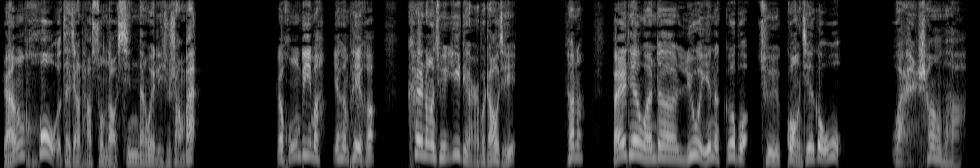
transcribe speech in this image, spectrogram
然后再将她送到新单位里去上班。这红碧嘛也很配合，看上去一点儿不着急。他呢，白天挽着吕伟银的胳膊去逛街购物，晚上嘛，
